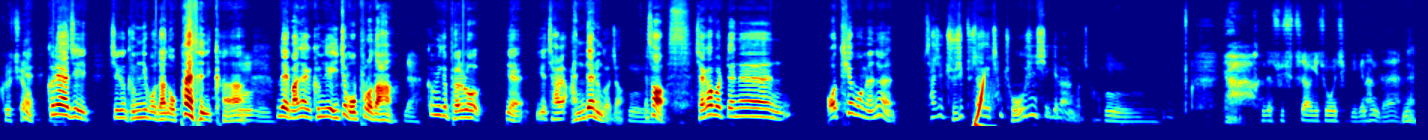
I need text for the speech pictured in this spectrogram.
그렇죠. 예, 그래야지 지금 금리보다 높아야 되니까. 음, 음, 근데 만약에 금리가 2.5%다. 네, 그럼 이게 별로 예 이게 잘 안 되는 거죠. 음. 그래서 제가 볼 때는 어떻게 보면은 사실 주식 투자하기 참 좋으신 시기라는 거죠. 음. 야, 근데 주식 투자하기 좋은 시기긴 한데 네.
